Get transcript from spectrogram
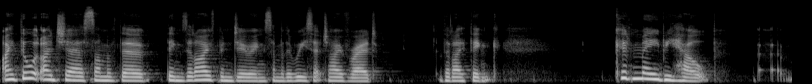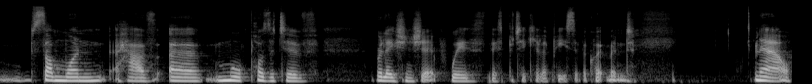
I thought I'd share some of the things that I've been doing, some of the research I've read that I think could maybe help uh, someone have a more positive relationship with this particular piece of equipment. Now,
